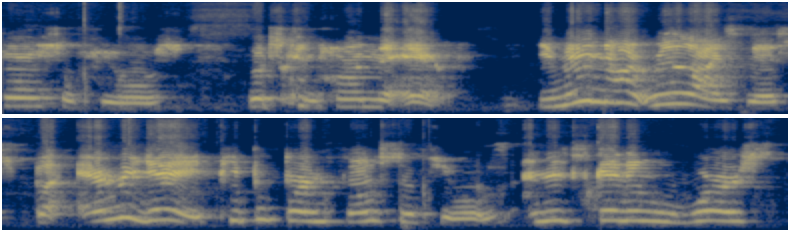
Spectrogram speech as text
fossil fuels, which can harm the air. You may not realize this, but every day people burn fossil fuels, and it's getting worse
